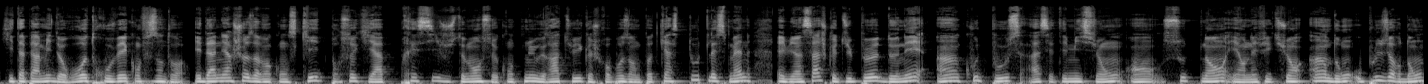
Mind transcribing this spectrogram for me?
qui t'a permis de retrouver confiance en toi. Et dernière chose avant qu'on se quitte, pour ceux qui apprécient justement ce contenu gratuit que je propose dans le podcast toutes les semaines, eh bien, sache que tu peux donner un coup de pouce à cette émission en soutenant et en effectuant un don ou plusieurs dons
